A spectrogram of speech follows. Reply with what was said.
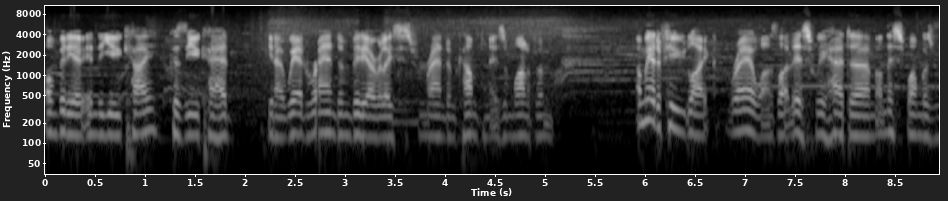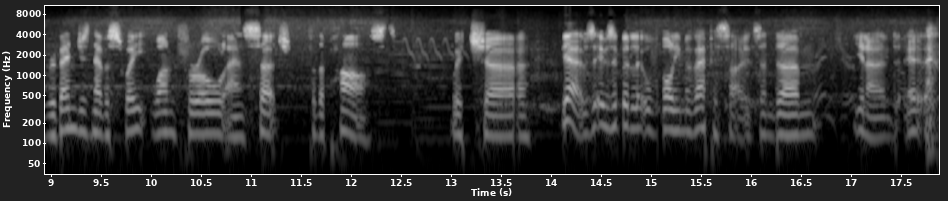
on video in the UK because the UK had, you know, we had random video releases from random companies, and one of them, and we had a few like rare ones like this. We had um, on this one was Revenge is Never Sweet, One for All, and Search for the Past, which uh, yeah, it was it was a good little volume of episodes, and um, you know, it,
